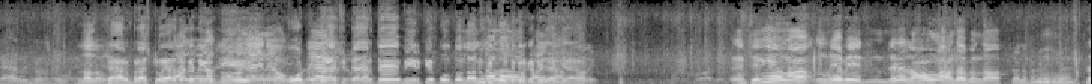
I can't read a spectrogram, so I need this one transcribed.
ਲਾ ਲਓ। ਟਾਇਰ ਬ੍ਰਸਟ ਹੋਇਆ ਤੇ ਗੱਡੀ ਰੁਕੀ ਏ। ਉਹ ਬ੍ਰਸਟ ਟਾਇਰ ਤੇ ਵੀਰ ਕੇ ਪੁਲ ਤੋਂ ਲਾਲੂ ਕੀ ਪੁਲ ਤੱਕ ਗੱਡੀ ਲੈ ਕੇ ਆਇਆ। ਇਹ ਸੀਗੀਆਂ ਨਾ ਮੈਂ ਵੀ ਜਿਹੜੇ ਰੌਂਗ ਆਂਦਾ ਬੰਦਾ। ਚਲੋ ਤੂੰ ਗੱਡੀ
